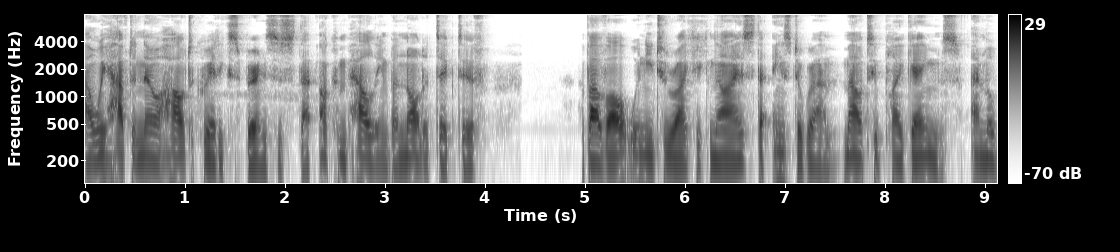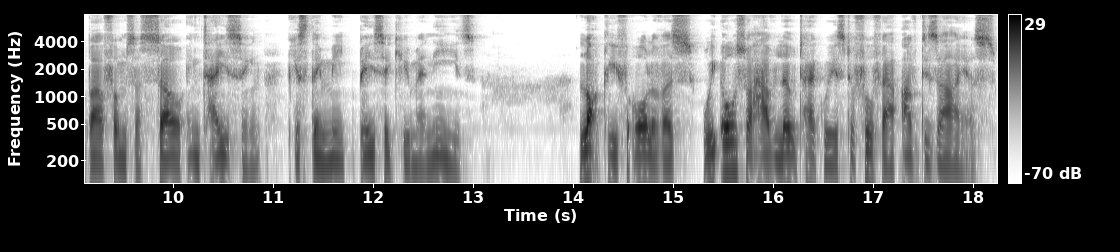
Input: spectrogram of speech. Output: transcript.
And we have to know how to create experiences that are compelling but not addictive. Above all, we need to recognize that Instagram, multiplayer games, and mobile phones are so enticing because they meet basic human needs. Luckily for all of us, we also have low tech ways to fulfill our desires.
